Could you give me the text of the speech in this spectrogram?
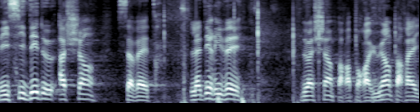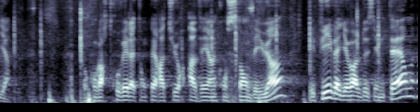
Mais ici, D2H1, ça va être la dérivée de H1 par rapport à U1, pareil. Donc on va retrouver la température AV1 constant DU1. Et puis il va y avoir le deuxième terme,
